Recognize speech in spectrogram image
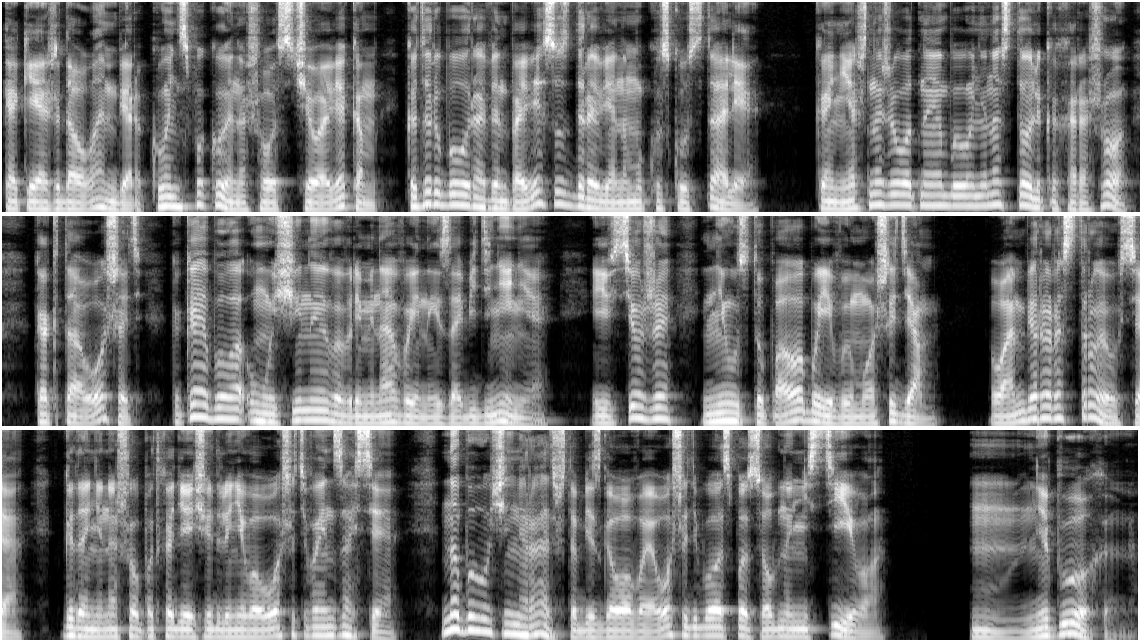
Как и ожидал Ламбер, конь спокойно шел с человеком, который был равен по весу здоровенному куску стали. Конечно, животное было не настолько хорошо, как та лошадь, какая была у мужчины во времена войны за объединение – и все же не уступала боевым лошадям. Ламбер расстроился, когда не нашел подходящую для него лошадь в Энзасе, но был очень рад, что безголовая лошадь была способна нести его. «Ммм, неплохо».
